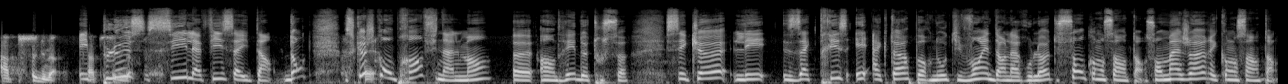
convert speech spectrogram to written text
Absolument. Et plus si la fille ça y tente. Donc, ce que je comprends finalement, euh, André, de tout ça, c'est que les actrices et acteurs porno qui vont être dans la roulotte sont consentants, sont majeurs et consentants.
